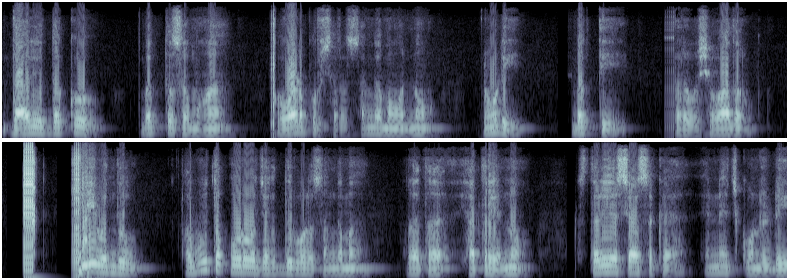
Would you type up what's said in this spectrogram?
ದಾರಿಯುದ್ದಕ್ಕೂ ಭಕ್ತ ಸಮೂಹ ಪವಾಡ ಪುರುಷರ ಸಂಗಮವನ್ನು ನೋಡಿ ಭಕ್ತಿ ಪರವಶವಾದರು. ಈ ಒಂದು ಅಭೂತಪೂರ್ವ ಜಗದ್ಗುರುಗಳ ಸಂಗಮ ರಥ ಯಾತ್ರೆಯನ್ನು ಸ್ಥಳೀಯ ಶಾಸಕ ಎನ್ ಎಚ್ ಕೋನರೆಡ್ಡಿ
